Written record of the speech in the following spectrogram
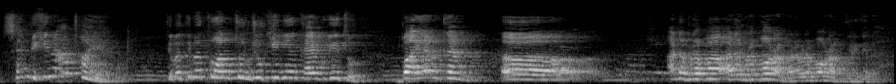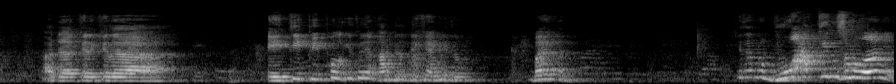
Saya bikin apa ya? Tiba-tiba Tuhan tunjukin yang kayak begitu. Bayangkan, uh, ada berapa ada berapa orang? Ada berapa orang kira-kira? Ada kira-kira 80 people gitu yang hadir di camp itu. Bayangkan. Kita ngebuatin semuanya.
